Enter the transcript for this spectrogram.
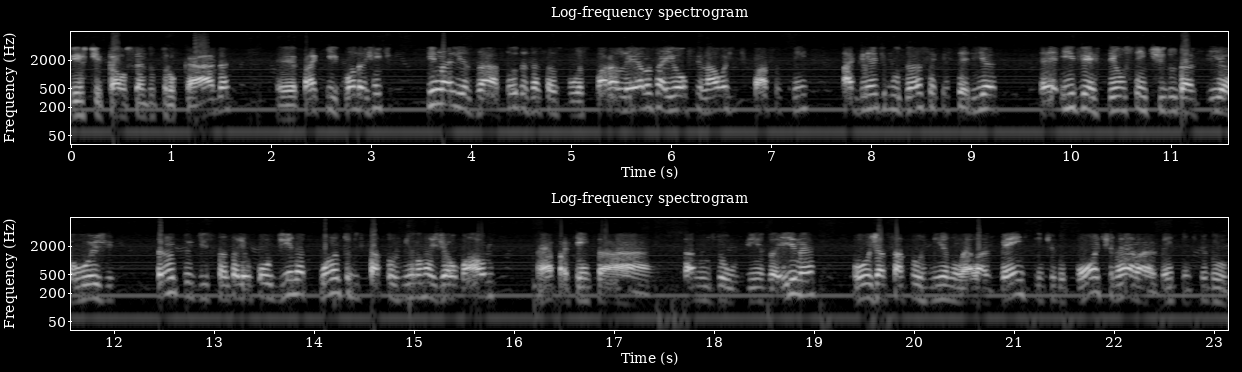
vertical sendo trocada, é, para que quando a gente finalizar todas essas ruas paralelas, aí ao final a gente faça assim a grande mudança que seria é, inverter o sentido da via hoje tanto de Santa Leopoldina quanto de Saturnino Rangel Mauro, né, para quem está tá nos ouvindo aí, né? Hoje a Saturnino, ela vem sentido ponte, né? Ela vem sentido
